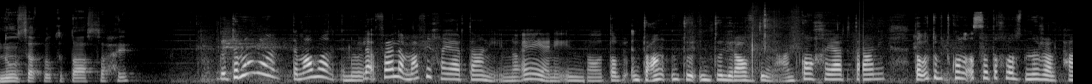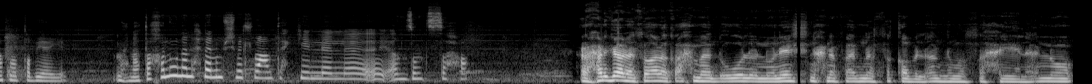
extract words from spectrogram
نوثق بالقطاع الصحي؟ تماما تماما. إنه لا فعلا ما في خيار تاني. إنه إيه يعني؟ إنه طب أنتوا عن أنتوا أنتوا اللي رافضين. عندكم خيار تاني؟ طب أنتوا بدكم القصة تخلص ونرجع لحياتنا الطبيعية. معناتها خلونا نحن نمشي مثل ما عم تحكي أنظمة الصحة. رح أرجع لسؤالك أحمد وقول إنه ليش نحن فقدنا الثقة بالأنظمة الصحية؟ لأنه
